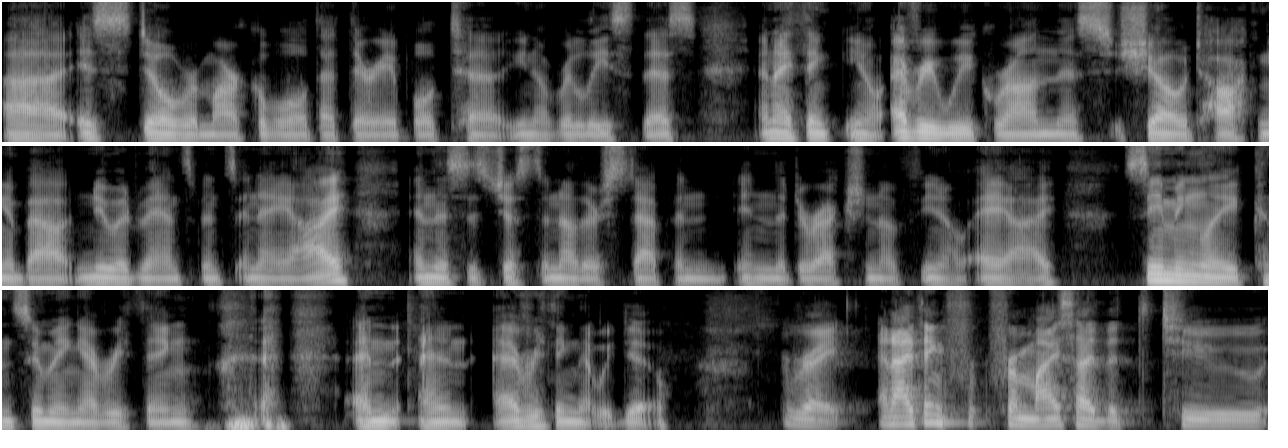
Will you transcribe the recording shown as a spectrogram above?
uh, is still remarkable that they're able to you know release this. And I think you know every week we're on this show talking about new advancements in AI, and this is just another step in in the direction of you know AI seemingly consuming everything and and everything that we do. Right. And i think f- from my side the two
